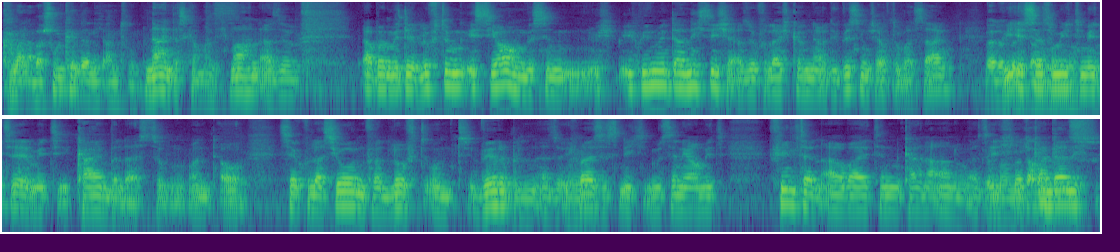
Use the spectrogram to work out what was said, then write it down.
Kann man aber Schulkindern nicht antun. Nein, das kann man nicht machen. Also, aber mit der Lüftung ist ja auch ein bisschen, ich, ich bin mir da nicht sicher. Also vielleicht können ja die Wissenschaftler was sagen. Wie ist das mit, mit, äh, mit Keimbelastung und auch Zirkulation von Luft und Wirbeln? Also ich mhm. weiß es nicht, wir müssen ja auch mit Filtern arbeiten, keine Ahnung. Also genau, ich, ich kann da nicht.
